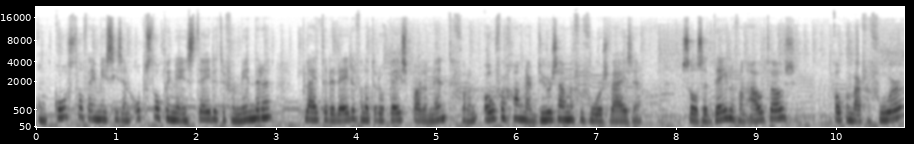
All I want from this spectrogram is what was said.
Om koolstofemissies en opstoppingen in steden te verminderen, pleiten de leden van het Europees Parlement voor een overgang naar duurzame vervoerswijzen, zoals het delen van auto's, openbaar vervoer,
